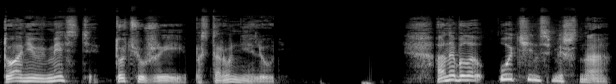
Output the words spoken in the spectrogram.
То они вместе, то чужие, посторонние люди. Она была очень смешна,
